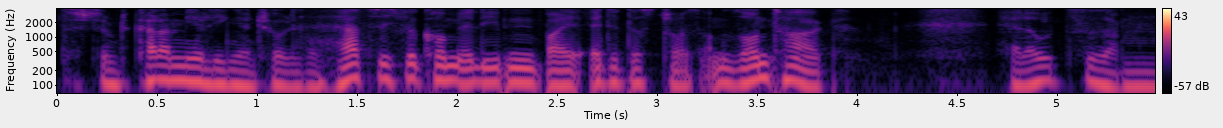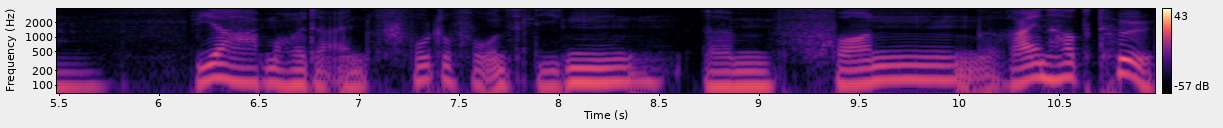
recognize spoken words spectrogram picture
Das stimmt. Kann an mir liegen, Entschuldigung. Herzlich willkommen, ihr Lieben, bei Editor's Choice am Sonntag. Hello zusammen. Wir haben heute ein Foto vor uns liegen ähm, von Reinhard Köh.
